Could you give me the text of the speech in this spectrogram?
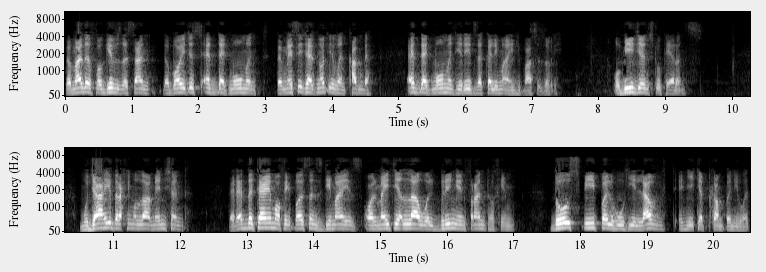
The mother forgives the son. The boy just at that moment, the message has not even come back. At that moment he reads the kalima and he passes away. Obedience to parents. Mujahid rahimullah mentioned that at the time of a person's demise, Almighty Allah will bring in front of him those people who he loved and he kept company with.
